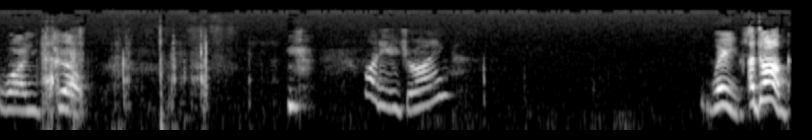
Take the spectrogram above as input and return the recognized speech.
one, go. What are you drawing? Waves. A dog.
